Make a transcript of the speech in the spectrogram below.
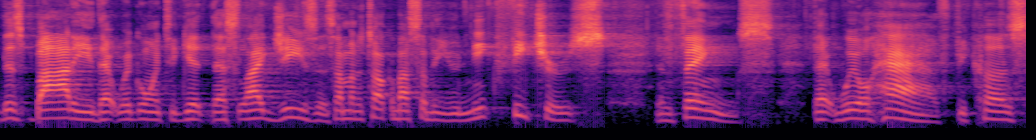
this body that we're going to get that's like Jesus, I'm going to talk about some of the unique features and things that we'll have because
